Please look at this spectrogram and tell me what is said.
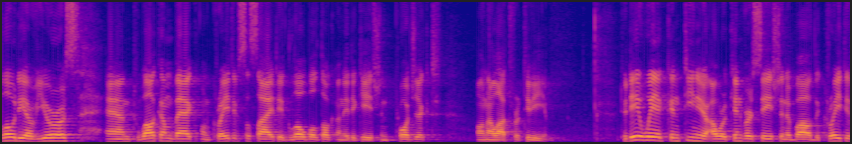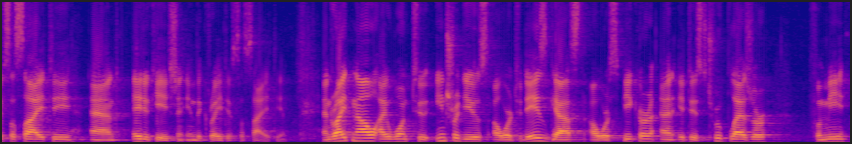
Hello, dear viewers, and welcome back on Creative Society Global Talk on Education project on ALLATRA TV. Today we continue our conversation about the Creative Society and education in the Creative Society. And right now I want to introduce our today's guest, our speaker, and it is true pleasure for me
